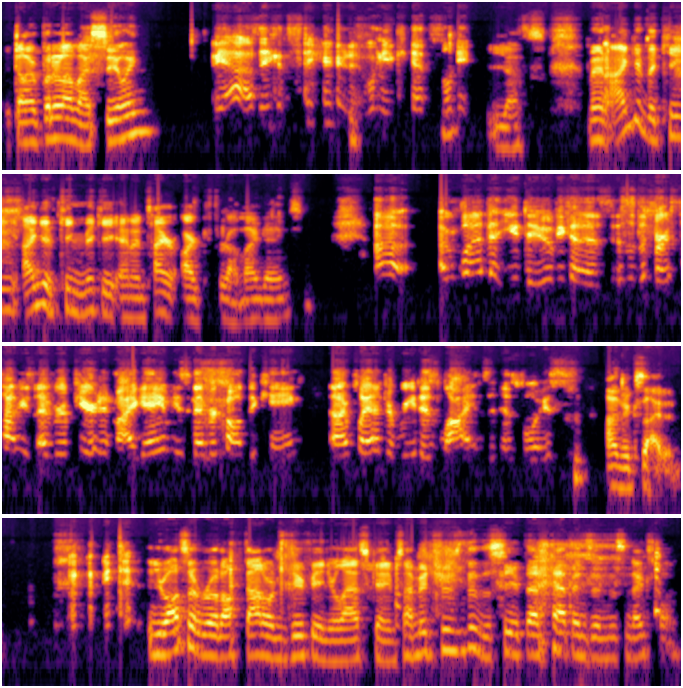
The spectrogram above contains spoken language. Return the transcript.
Can I put it on my ceiling? Yeah, so you can stare at it when you can't sleep. Yes, man. I give the king, I give King Mickey an entire arc throughout my games. Uh, I'm glad that you do because this is the first time he's ever appeared in my game. He's never called the king, and I plan to read his lines in his voice. I'm excited. You also wrote off Donald and Goofy in your last game, so I'm interested to see if that happens in this next one.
